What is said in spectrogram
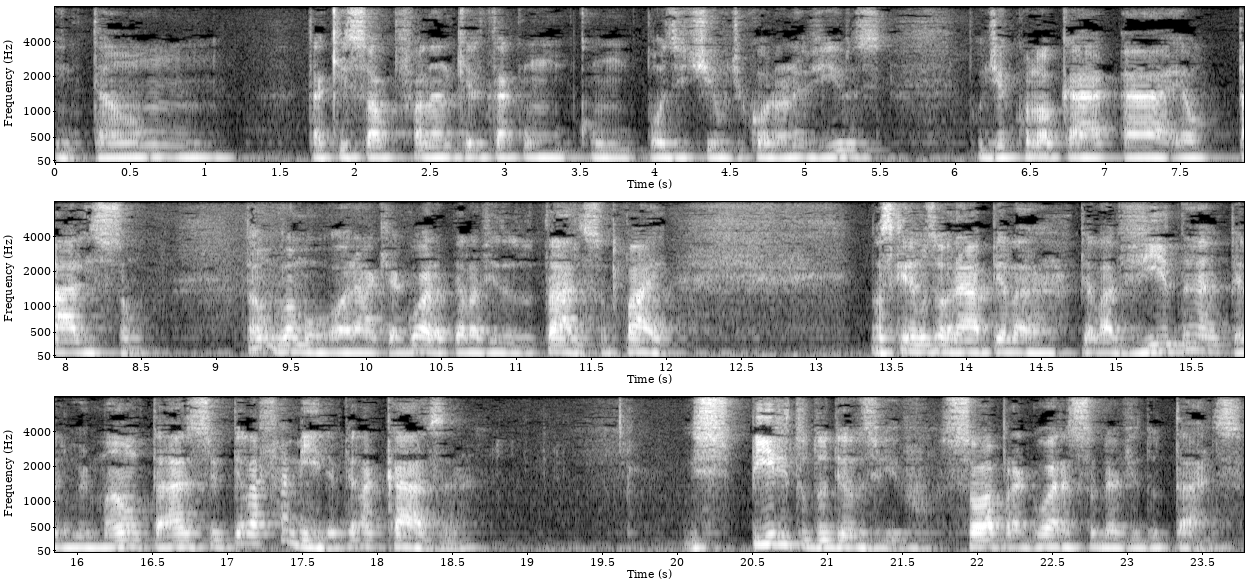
Então, tá aqui só falando que ele está com, com positivo de coronavírus. Podia colocar, ah, é o Talisson. Então vamos orar aqui agora pela vida do Thaleson, Pai. Nós queremos orar pela, pela vida, pelo irmão Thaleson e pela família, pela casa. Espírito do Deus vivo, sopra agora sobre a vida do Thaleson.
